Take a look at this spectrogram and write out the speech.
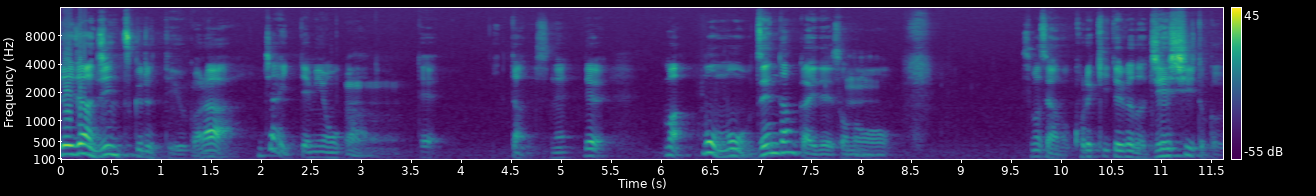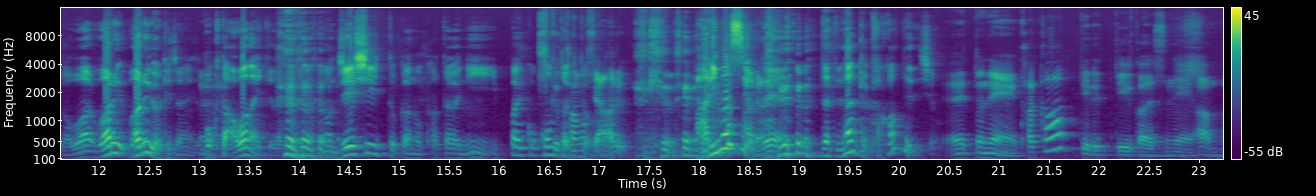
で、じゃあジン作るって言うから、じゃあ行ってみようかうんって言ったんですね。で、まあ、もうもう前段階で、その、すみません、あの、これ聞いてる方は JC とかがわ悪い、悪いわけじゃないです。僕と合わないってだけで、JC とかの方にいっぱいこうコンタクトが能性ある ありますよね。だってなんかかかってるでしょ。えっとね、関わってるっていうかですね、あ、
